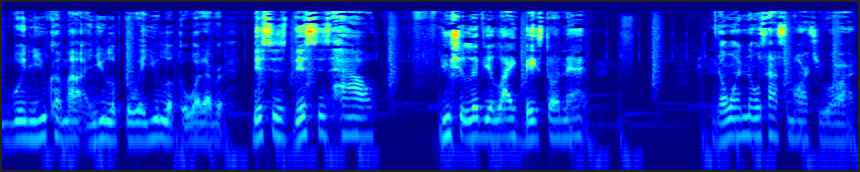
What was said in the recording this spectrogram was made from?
when you come out and you look the way you look or whatever this is this is how you should live your life based on that no one knows how smart you are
